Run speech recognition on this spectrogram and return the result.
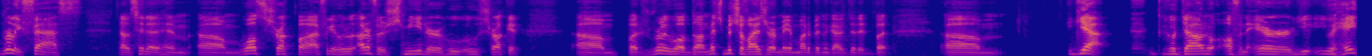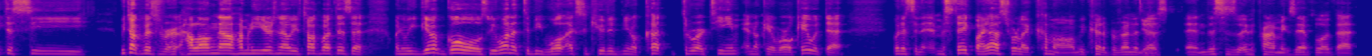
really fast. That was hit at him. Um, well struck by I forget who. I don't know if it was Schmid or who who struck it. Um, but really well done. Mitch, Mitchell Weiser may have might have been the guy who did it, but um, yeah, to go down off an error. You you hate to see. We talked about this for how long now? How many years now? We've talked about this. That when we give up goals, we want it to be well executed. You know, cut through our team, and okay, we're okay with that. But it's a mistake by us, we're like, come on, we could have prevented Yeah. this. And this is a prime example of that.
